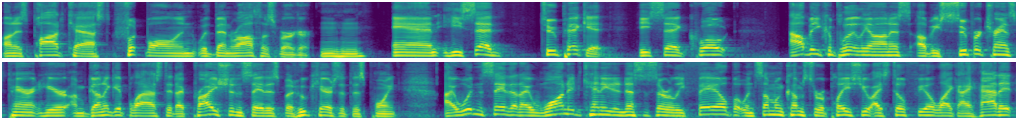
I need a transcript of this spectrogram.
on his podcast Footbahlin with Ben Roethlisberger, mm-hmm. and he said to Pickett, he said, "quote." I'll be completely honest. I'll be super transparent here. I'm going to get blasted. I probably shouldn't say this, but who cares at this point? I wouldn't say that I wanted Kenny to necessarily fail, but when someone comes to replace you, I still feel like I had it.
